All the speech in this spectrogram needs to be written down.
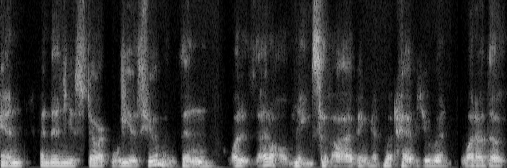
And, and then you start, we as humans, then what does that all mean, surviving and what have you? And what are the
